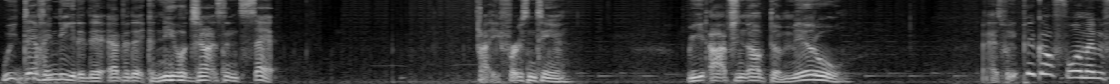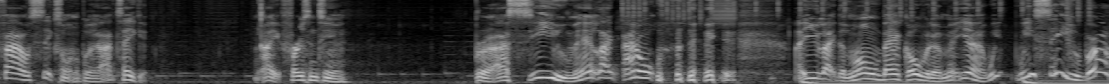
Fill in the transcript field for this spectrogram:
We definitely needed that after that Kenil Johnson sack. All right, first and 10. Read option up the middle. As we pick up four, maybe five or six on the play, I take it. All right, first and 10. Bro, I see you, man. Like, I don't... like, you like the long back over there, man. Yeah, we, we see you, bro.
